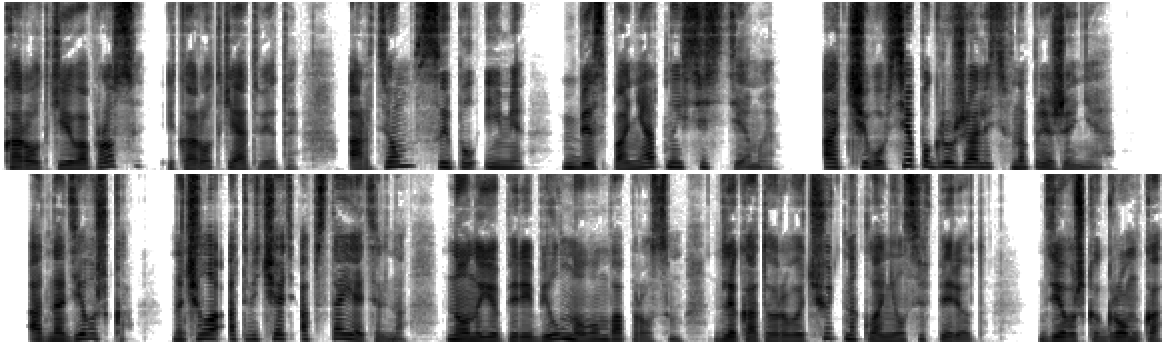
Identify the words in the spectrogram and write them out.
Короткие вопросы и короткие ответы. Артём сыпал ими без понятной системы, отчего все погружались в напряжение. Одна девушка начала отвечать обстоятельно, но он ее перебил новым вопросом, для которого чуть наклонился вперед. Девушка громко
